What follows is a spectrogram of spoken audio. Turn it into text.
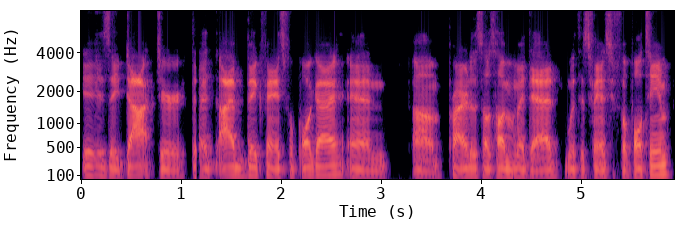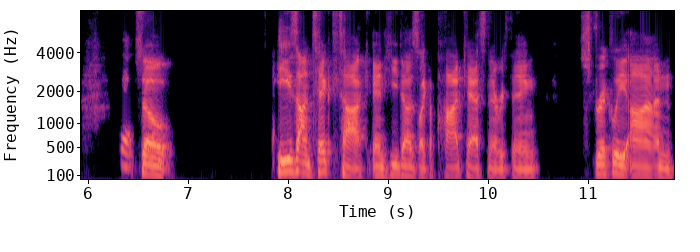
is a doctor that I'm a big fantasy football guy, and um, prior to this, I was helping my dad with his fantasy football team. Yeah. So he's on TikTok and he does like a podcast and everything strictly on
